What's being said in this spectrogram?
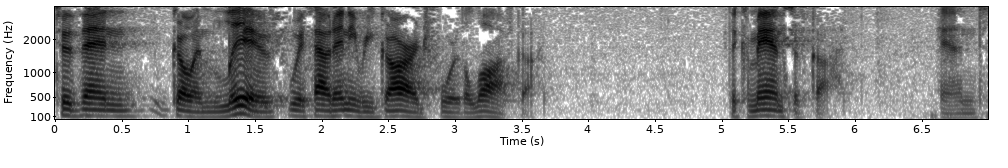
to then go and live without any regard for the law of God. the commands of God and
